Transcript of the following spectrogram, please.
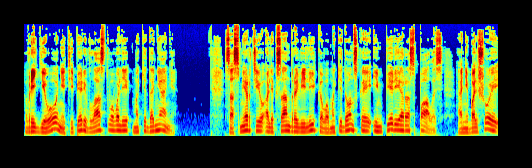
в регионе теперь властвовали македоняне. Со смертью Александра Великого Македонская империя распалась, а небольшое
